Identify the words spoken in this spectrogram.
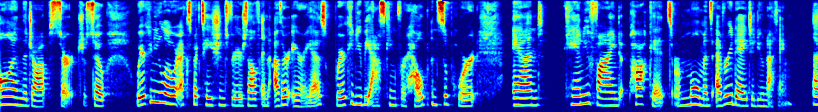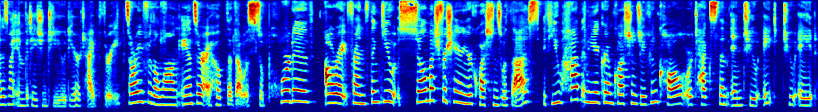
on the job search. So, where can you lower expectations for yourself in other areas? Where could you be asking for help and support? And can you find pockets or moments every day to do nothing? That is my invitation to you, dear type 3. Sorry for the long answer. I hope that that was supportive. All right, friends, thank you so much for sharing your questions with us. If you have Enneagram questions, you can call or text them into 828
